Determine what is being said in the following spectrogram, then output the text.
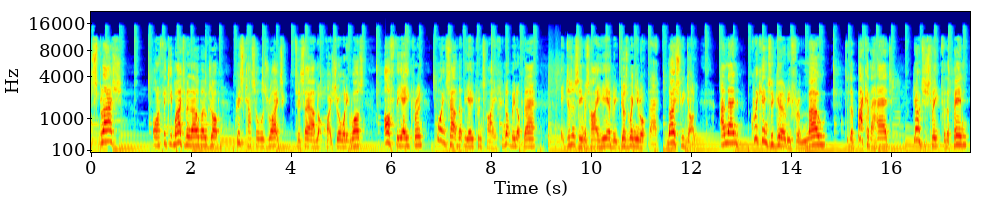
Splash, or I think it might have been an elbow drop. Chris Castle was right to, to say, I'm not quite sure what it was. Off the apron, points out that the apron's high. If you've not been up there, it doesn't seem as high here, but it does when you're up there. Nicely done. And then quick enzuigiri from Mo to the back of the head. Go to sleep for the pin.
